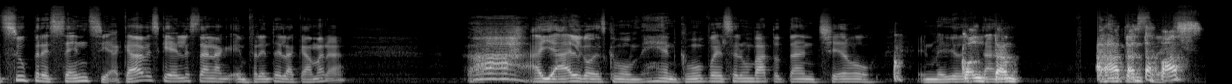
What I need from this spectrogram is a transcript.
su, presencia, cada vez que él está en la, enfrente de la cámara, ah, hay algo. Es como, man, ¿cómo puede ser un vato tan chill en medio de con tan, ah, tanta paz?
